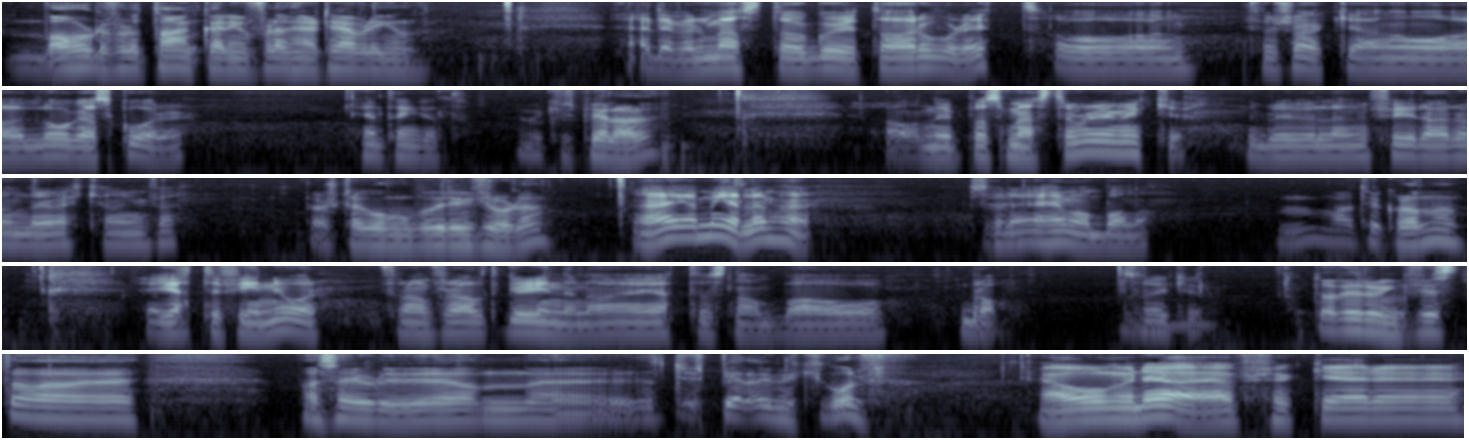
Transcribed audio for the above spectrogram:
Vad har du för tankar inför den här tävlingen? Ja, det är väl mest att gå ut och ha roligt och försöka nå låga scorer. Helt enkelt. Hur mycket spelar du? Ja, nu på semestern blir det mycket. Det blir väl en fyra runder i veckan ungefär. Första gången på Bryngfjorden? Nej, jag är medlem här. Så det är hemmabana. Mm, vad tycker du om den? Jättefin i år. Framförallt greenerna är jättesnabba och bra. Så det är kul. David Rundqvist då, eh, vad säger du om, eh, du spelar ju mycket golf? Ja, men det gör jag. Jag försöker eh,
